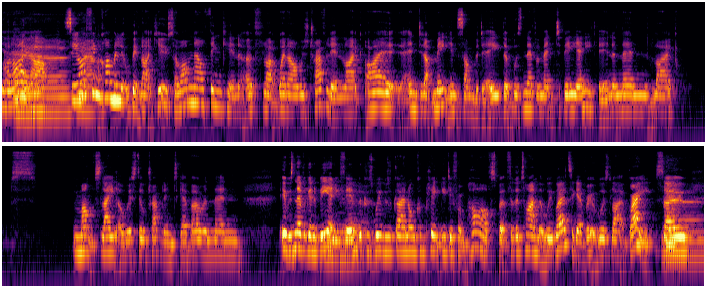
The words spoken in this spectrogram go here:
i like that Yeah. See, I think I'm a little bit like you. So I'm now thinking of like when I was traveling, like I ended up meeting somebody that was never meant to be anything, and then like months later we're still traveling together, and then it was never going to be anything Yeah. because we was going on completely different paths. But for the time that we were together, it was like great. So Yeah.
